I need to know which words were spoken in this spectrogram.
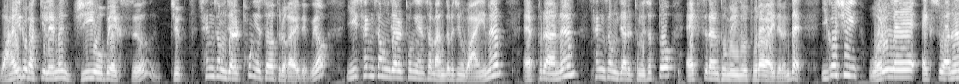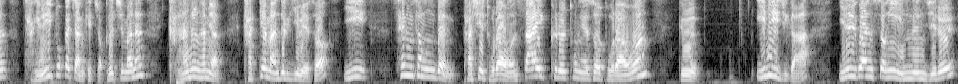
y로 바뀌려면 g of x 즉 생성자를 통해서 들어가야 되고요. 이 생성자를 통해서 만들어진 y는 f라는 생성자를 통해서 또 x라는 도메인으로 돌아와야 되는데 이것이 원래 x와는 당연히 똑같지 않겠죠. 그렇지만은 가능하면 같게 만들기 위해서 이 생성된 다시 돌아온 사이클을 통해서 돌아온 그 이미지가 일관성이 있는지를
